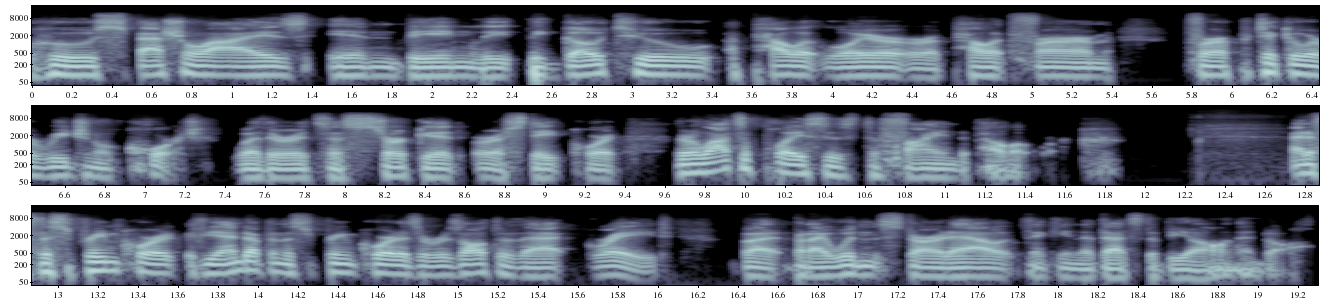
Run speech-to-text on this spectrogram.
who specialize in being the, the go to appellate lawyer or appellate firm for a particular regional court, whether it's a circuit or a state court. There are lots of places to find appellate work. And if the Supreme Court, if you end up in the Supreme Court as a result of that, great. But but I wouldn't start out thinking that that's the be all and end all.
